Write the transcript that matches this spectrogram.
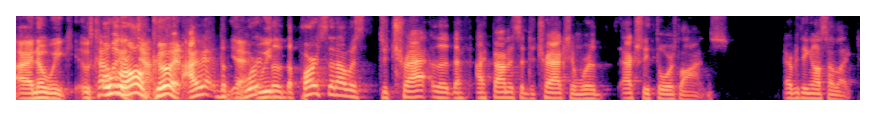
I know we it was kind of overall like good. I the, Yeah, word, we- the the parts that I was detract that I found as a detraction were actually Thor's lines. Everything else I liked.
